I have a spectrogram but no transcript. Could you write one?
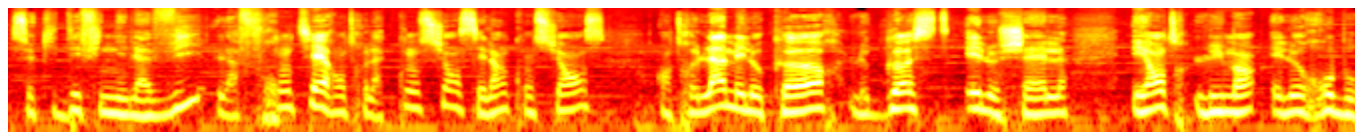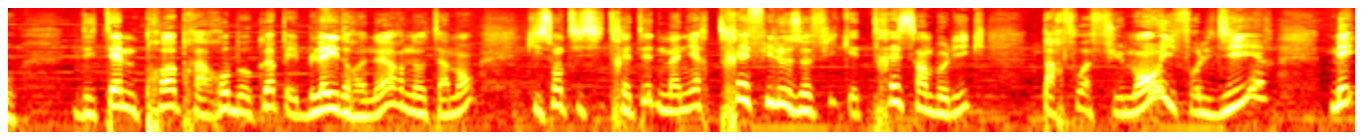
ce qui définit la vie, la frontière entre la conscience et l'inconscience, entre l'âme et le corps, le ghost et le shell, et entre l'humain et le robot. Des thèmes propres à Robocop et Blade Runner notamment, qui sont ici traités de manière très philosophique et très symbolique, parfois fumant, il faut le dire, mais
